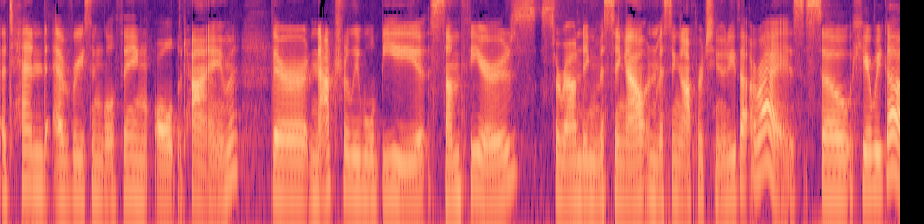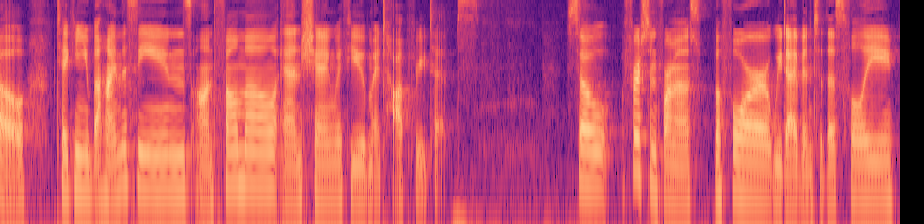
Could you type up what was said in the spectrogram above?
attend every single thing all the time. There naturally will be some fears surrounding missing out and missing opportunity that arise. So here we go, taking you behind the scenes on FOMO and sharing with you my top three tips. So, first and foremost, before we dive into this fully,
